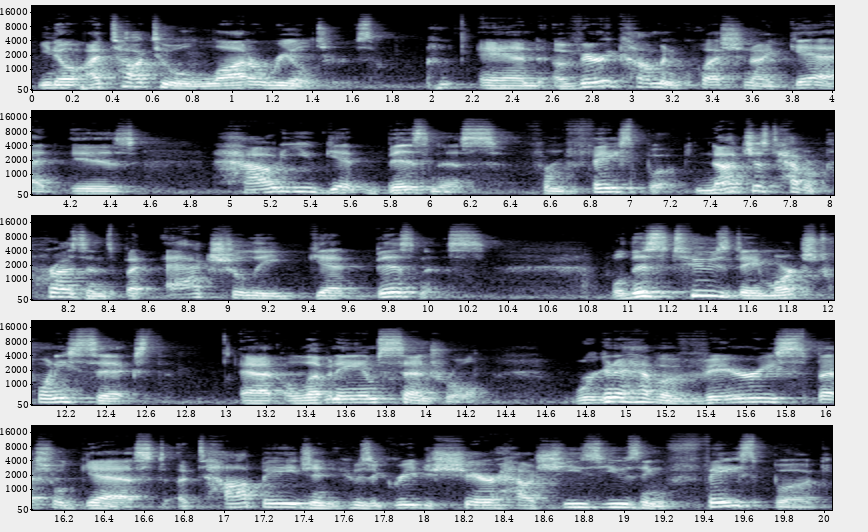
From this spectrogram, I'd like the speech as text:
You know, I talk to a lot of realtors, and a very common question I get is how do you get business from Facebook? Not just have a presence, but actually get business. Well, this Tuesday, March 26th at 11 a.m. Central, we're going to have a very special guest, a top agent who's agreed to share how she's using Facebook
